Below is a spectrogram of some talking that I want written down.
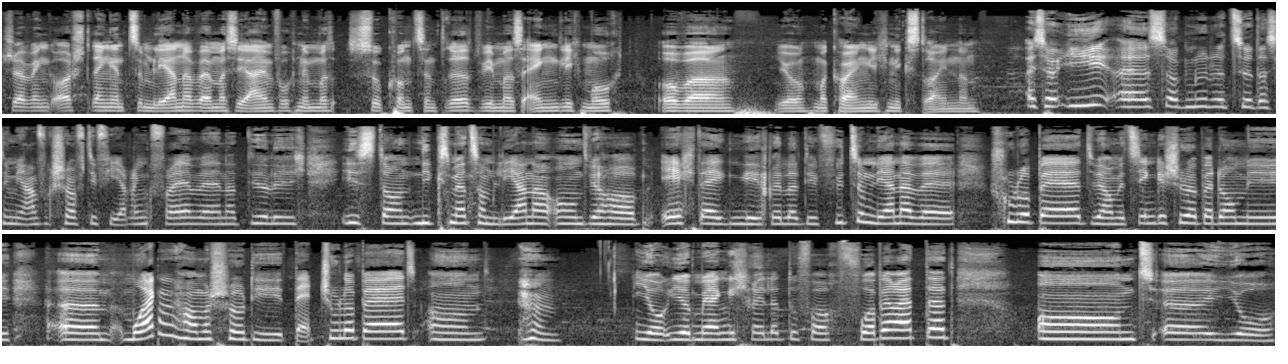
schon ein wenig anstrengend zum Lernen, weil man sich einfach nicht mehr so konzentriert, wie man es eigentlich macht. Aber ja, man kann eigentlich nichts dran ändern. Also ich äh, sage nur dazu, dass ich mich einfach schon auf die Ferien freue, weil natürlich ist dann nichts mehr zum Lernen und wir haben echt eigentlich relativ viel zum Lernen, weil Schularbeit, wir haben jetzt Englisch Schularbeit um ähm, morgen haben wir schon die Deutschschularbeit und ja, ich habe mich eigentlich relativ auch vorbereitet und äh, ja,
